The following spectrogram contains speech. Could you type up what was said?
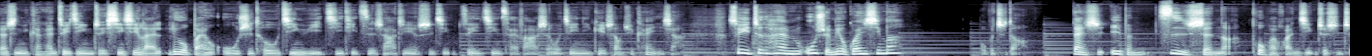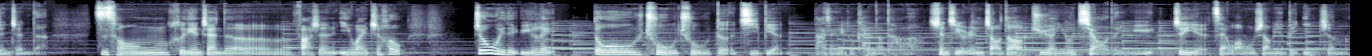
但是你看看最近这新西兰六百五十头鲸鱼集体自杀这件事情，最近才发生。我建议你可以上去看一下。所以这个和污水没有关系吗？我不知道。但是日本自身啊破坏环境，这是真正的。自从核电站的发生意外之后，周围的鱼类都处处的畸变，大家也都看到它了。甚至有人找到居然有脚的鱼，这也在网络上面被印证了。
